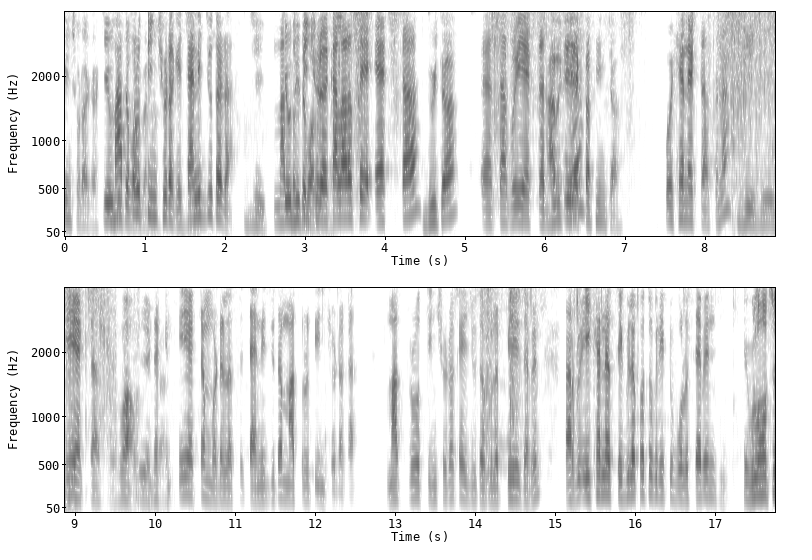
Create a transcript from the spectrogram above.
তিনশো টাকা কেউ দিতে মাত্র পারবে না। তিনশো টাকা চাইনিজ জুতাটা? জি কেউ দিতে তিনশো পারবে টাকা। কালার আছে একটা দুইটা তারপরে একটা দুইটা। একটা তিনটা। ওইখানে একটা আছে না? জি জি। এই একটা আছে ওয়াও। দেখেন এই একটা মডেল আছে চাইনিজ জুতা মাত্র তিনশো টাকা। মাত্র তিনশো টাকা এই জুতাগুলো পেয়ে যাবেন। তারপর এখানে আছে এগুলা কত করে একটু বলো সেভেন জি এগুলো হচ্ছে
